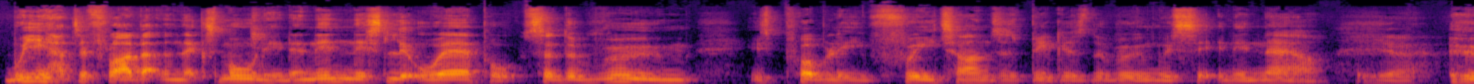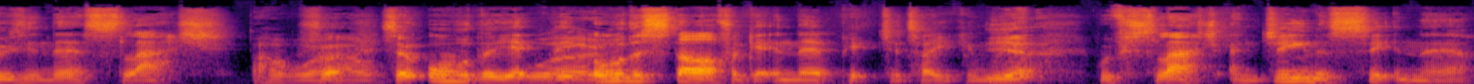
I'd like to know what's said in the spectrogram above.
we had to fly back the next morning, and in this little airport, so the room is probably three times as big as the room we're sitting in now. yeah. Who's in there? Slash. Oh wow. so all the, the all the staff are getting their picture taken with, Yeah. with Slash, and Gina's sitting there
